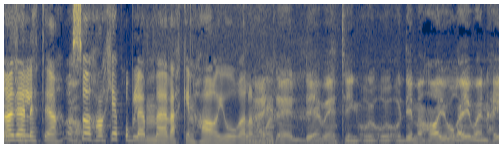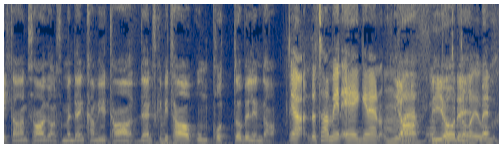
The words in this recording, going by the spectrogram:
ja, litt, ja. Og så har ikke jeg problemer med verken hard jord eller Nei. Det, det er jo én ting. Og, og, og, det med hard jord er jo en helt annen sak, altså. Men den kan vi ta. Den skal vi ta om potter, Belinda. Ja, da tar vi en egen en om, ja, eh, om potter og jord. Men,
